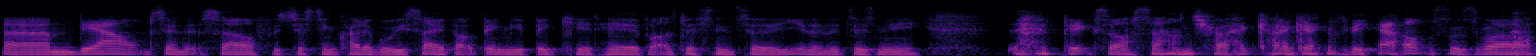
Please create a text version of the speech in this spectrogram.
Um, the Alps in itself was just incredible. You say about being a big kid here, but I was listening to, you know, the Disney Pixar soundtrack going over the Alps as well.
